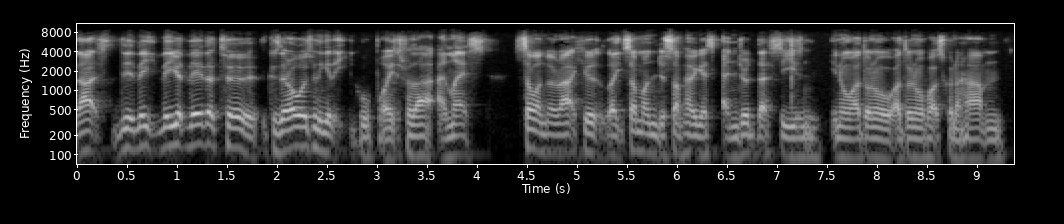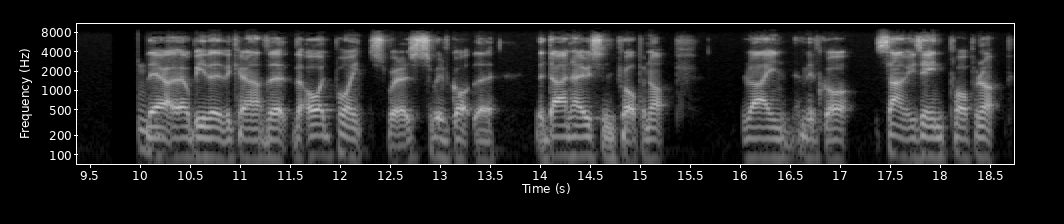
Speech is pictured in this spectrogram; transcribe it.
that's they they they they're the two because they're always going to get equal points for that unless someone miraculous like someone just somehow gets injured this season. You know I don't know I don't know what's going to happen. There, there'll be the, the kind of the, the odd points. Whereas we've got the the Danhausen propping up Ryan, and we've got Sami Zayn popping up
